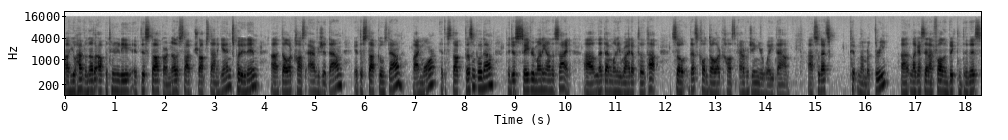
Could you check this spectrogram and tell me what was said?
Uh, you'll have another opportunity if this stock or another stock drops down again, just put it in, uh, dollar cost average it down. If the stock goes down, buy more. If the stock doesn't go down, then just save your money on the side. Uh, let that money ride up to the top. So that's called dollar cost averaging your way down. Uh, so that's tip number three. Uh, like I said, I've fallen victim to this.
